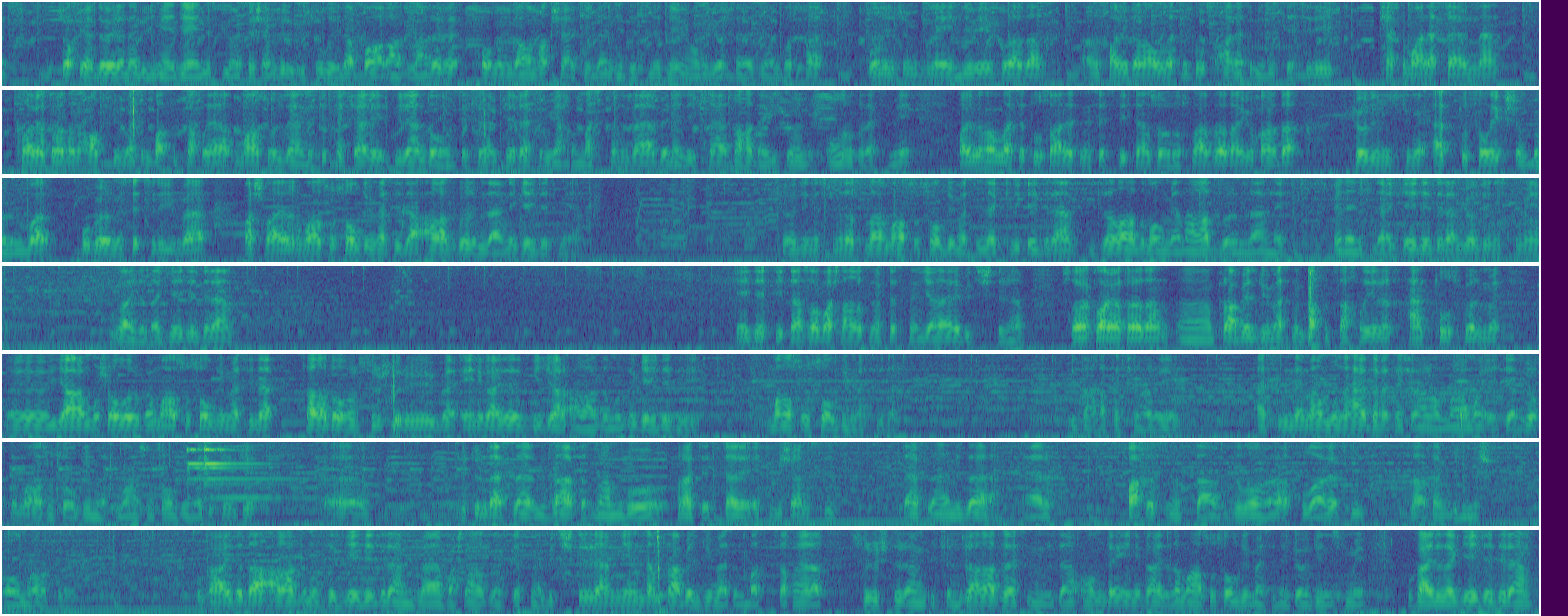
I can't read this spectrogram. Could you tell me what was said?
çox yerdə öyrənə bilməyəcəyiniz möhtəşəm bir usul ilə bu ağacları fonun qalmaq şərti ilə necə siləcəyik onu göstərəcəyim dostlar. Bunun üçün biz nə indirik? Buradan e, Polygonal Lasso Tools alətimizi seçirik. Kəsim alətlərindən klaviaturadan alt düyməsini basıb saxlayaraq mouseun üzərindəki təkəri irəli doğru çəkirəm ki, rəsm yaxınlaşsın və beləliklə daha dəqiq görmüş oluruq rəsmi. Polygonal Lasso Tools alətini seçdikdən sonra dostlar, buradan yuxarıda gördüyünüz kimi Add to Selection bölümü var. Bu bölümü seçirik və başlayırıq mouseun sol düyməsi ilə ağac bölümlərini qeyd etməyə. Gördüyünüz kimi dostlar, mouseun sol düyməsi ilə klik edirəm. Bizə lazım olmayan ağac bölümlərini Beləliklə qeyd edirəm gördüyünüz kimi. Bu qaydada qeyd edirəm. Qeyd etdikdən sonra başlanğıc nöqtəsinə gələrək bitişdirirəm. Sonra klaviaturadan ə, e, probel düyməsini basıb saxlayırıq. Hand tools bölümü yaranmış olur və mouseun sol düyməsi ilə sağa doğru sürüşdürürük və eyni qaydada digər ağacımızı qeyd edirik. Mouseun sol düyməsi ilə. Bir daha təkrarlayım. Əslində mən bunu hər dəfə təkrarlamağıma ehtiyac yoxdur. Mouse'un sol düyməsi, mouse'un sol düyməsi. Çünki ə, e, bütün dərslərimizdə artıq mən bu prosesləri etmişəm. Siz dərslərimizdə əgər baxırsınızsa ardıcıl olaraq bunları siz zaten bilmiş olmalısınız. Bu qaydada ağacımızı qeyd edirəm və başlanğıc nöqtəsinə bitişdirirəm. Yenidən probel düyməsini basıb saxlayaraq sürüşdürürəm 3-cü ağac rəsmimizə. Onu da eyni qaydada mausun sol düyməsi ilə gördüyünüz kimi bu qaydada qeyd edirəm.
